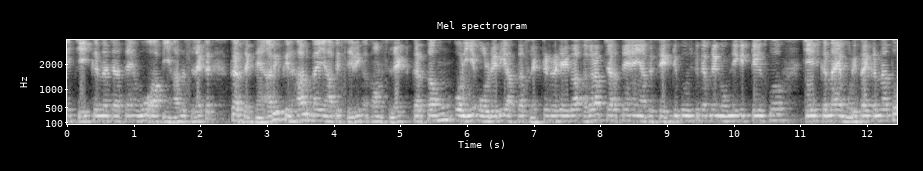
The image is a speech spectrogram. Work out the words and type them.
हैं चेक करना चाहते हैं, वो आप यहाँ से सिलेक्ट कर सकते हैं। अभी फ़िलहाल मैं यहाँ पे सेविंग अकाउंट सिलेक्ट करता हूँ और ये ऑलरेडी आपका सिलेक्टेड रहेगा। अगर आप चाहते हैं यहाँ पे फिक्स डिपोजिट में अपने नॉमिनी की डिटेल्स को चेंज करना या मॉडिफाई करना तो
